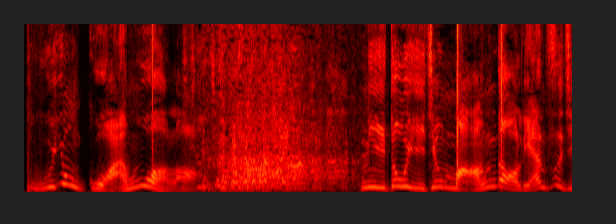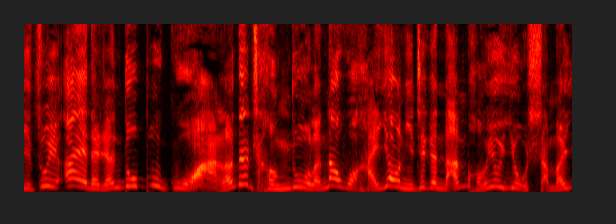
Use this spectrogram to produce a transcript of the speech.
不用管我了。你都已经忙到连自己最爱的人都不管了的程度了，那我还要你这个男朋友有什么意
